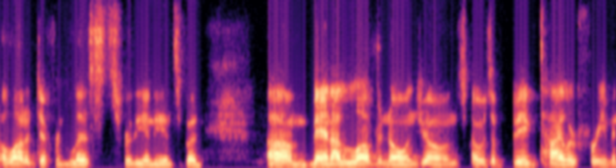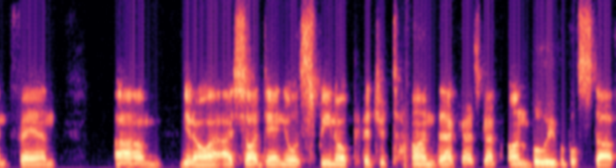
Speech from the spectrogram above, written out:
a lot of different lists for the Indians. But um, man, I loved Nolan Jones. I was a big Tyler Freeman fan. Um, you know, I, I, saw Daniel Espino pitch a ton. That guy's got unbelievable stuff.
